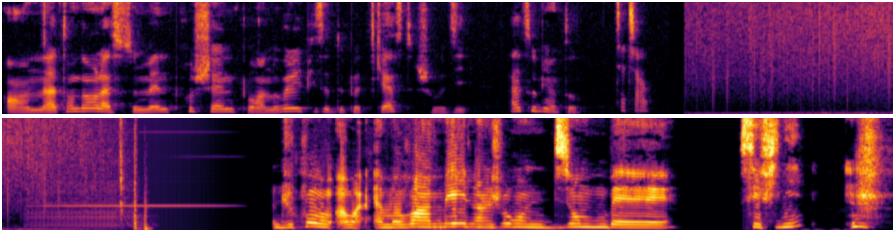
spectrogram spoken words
En attendant la semaine prochaine pour un nouvel épisode de podcast, je vous dis à tout bientôt. Ciao, ciao. Du coup, ouais, elle m'envoie un mail un jour en me disant, bon, ben, c'est fini.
